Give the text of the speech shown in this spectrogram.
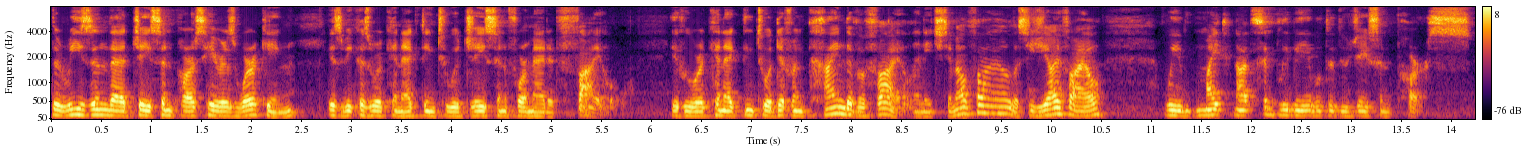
The reason that JSON parse here is working is because we're connecting to a JSON formatted file. If we were connecting to a different kind of a file, an HTML file, a CGI file, we might not simply be able to do JSON parse.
